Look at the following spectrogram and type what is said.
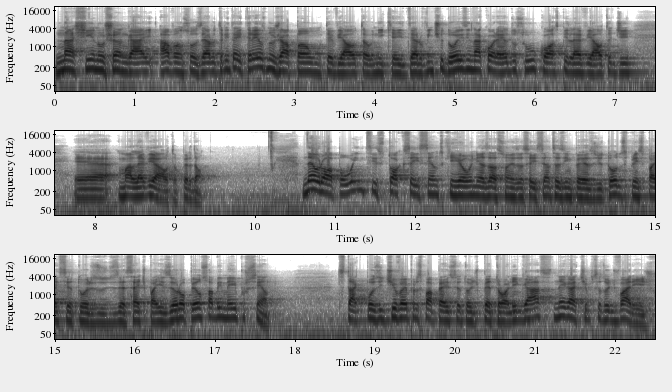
Na China, o Xangai avançou 0,33%. No Japão, teve alta o Nikkei 0,22%. E na Coreia do Sul, o Kospi leve alta de é, uma leve alta, perdão. Na Europa, o índice Stock 600, que reúne as ações das 600 empresas de todos os principais setores dos 17 países europeus, sobe 0,5%. Destaque positivo aí para os papéis do setor de petróleo e gás, negativo para o setor de varejo.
